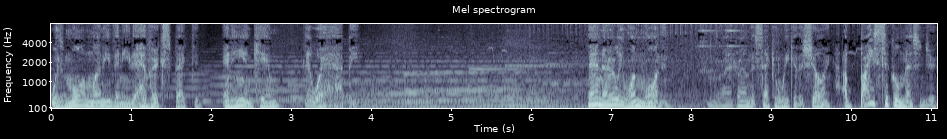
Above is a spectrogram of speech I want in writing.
was more money than he'd ever expected, and he and Kim, they were happy. Then early one morning, right around the second week of the showing, a bicycle messenger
